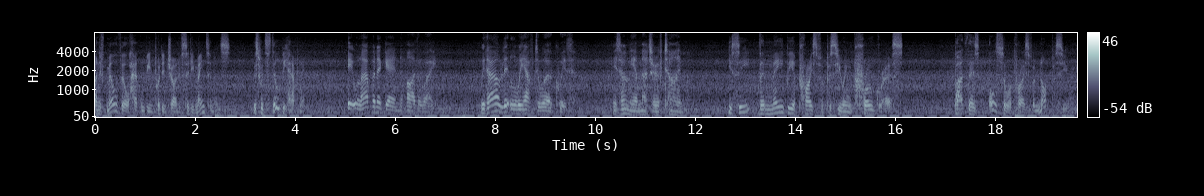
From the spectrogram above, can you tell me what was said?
And if Melville hadn't been put in charge of city maintenance, this would still be happening. It will happen again either way. With how little we have to work with, it's only a matter of time. You see, there may be a price for pursuing progress, but there's also a price for not pursuing it.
